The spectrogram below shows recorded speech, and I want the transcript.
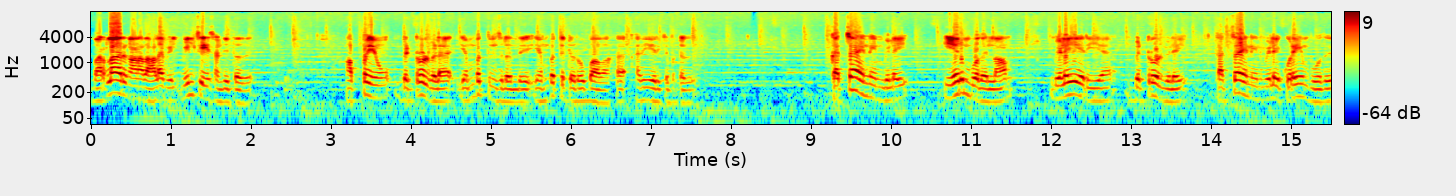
வரலாறு காணாத அளவில் வீழ்ச்சியை சந்தித்தது. அப்பையும் பெட்ரோல் விலை எண்பத்தஞ்சிலிருந்து எண்பத்தெட்டு ரூபாவாக அதிகரிக்கப்பட்டது. கச்சா எண்ணெயின் விலை ஏறும்போதெல்லாம் விலையேறிய பெட்ரோல் விலை கச்சா எண்ணெயின் விலை குறையும் போது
